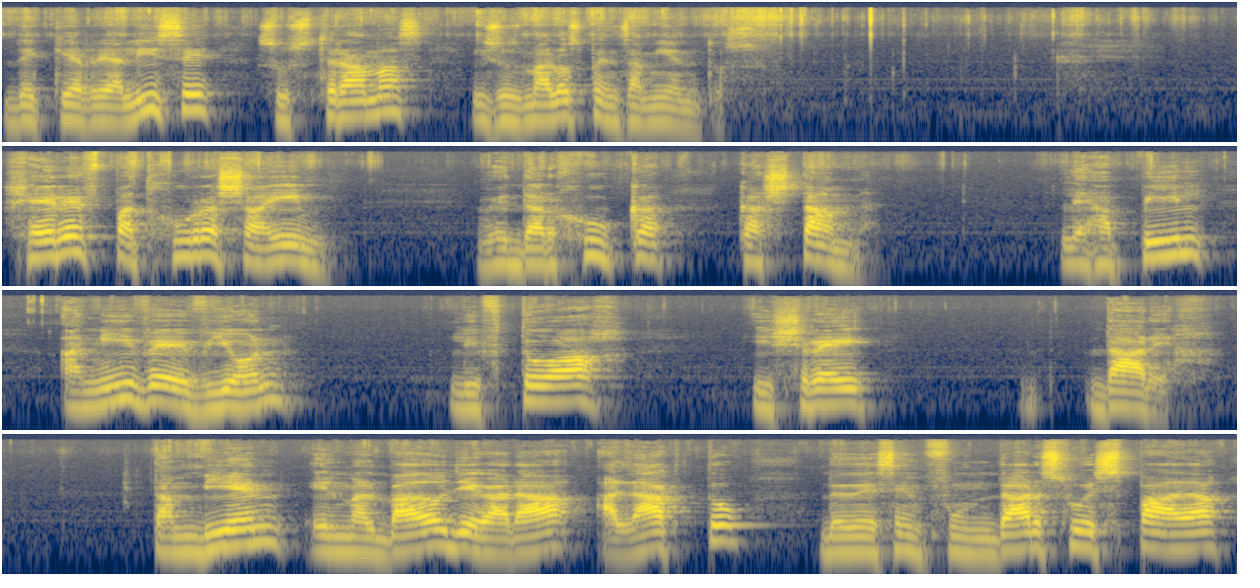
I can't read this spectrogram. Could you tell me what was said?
de que realice sus tramas y sus malos pensamientos. Jeref Pathura Shaim, Vedarjuka Kashtam, Lehapil Ani Veevion, Liftoach Ishrei Darech. También el malvado llegará al acto de desenfundar su espada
